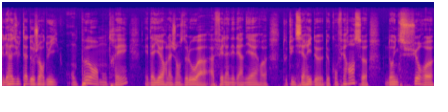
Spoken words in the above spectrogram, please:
Les résultats d'aujourd'hui on peut en montrer. Et d'ailleurs, l'Agence de l'eau a, fait l'année dernière euh, toute une série de, conférences, euh, sur euh,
